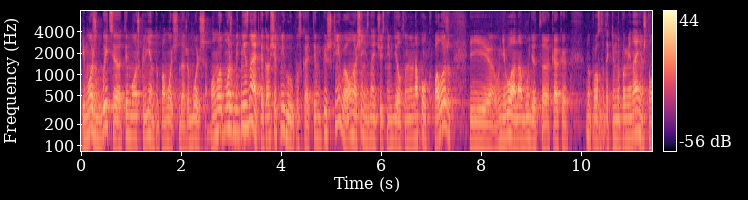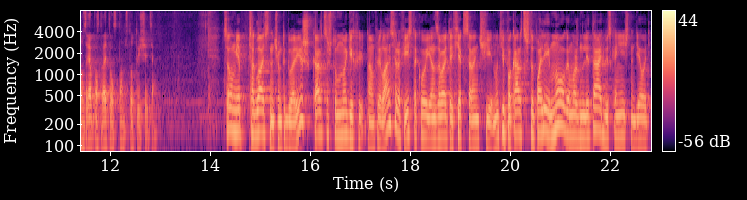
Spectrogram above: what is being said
и может быть э, ты можешь клиенту помочь даже больше. Он может быть не знает, как вообще книгу выпускать, ты ему пишешь книгу, а он вообще не знает, что с ним делать, он ее на полку положит, и у него она будет э, как ну, просто таким напоминанием, что он зря потратил там 100 тысяч эти. В целом я согласен, о чем ты говоришь. Кажется, что у многих там фрилансеров есть такой, я называю это эффект саранчи. Ну, типа, кажется, что полей много, можно летать бесконечно, делать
